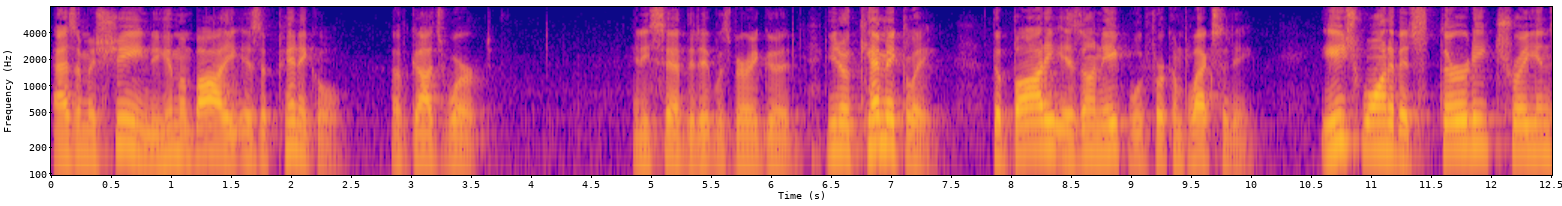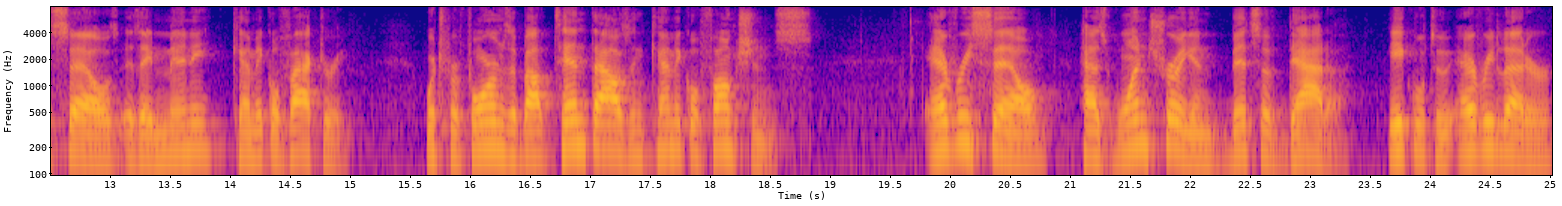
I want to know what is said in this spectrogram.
As a machine, the human body is the pinnacle of God's work. And he said that it was very good. You know, chemically, the body is unequaled for complexity. Each one of its 30 trillion cells is a mini chemical factory which performs about 10,000 chemical functions. Every cell has 1 trillion bits of data equal to every letter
